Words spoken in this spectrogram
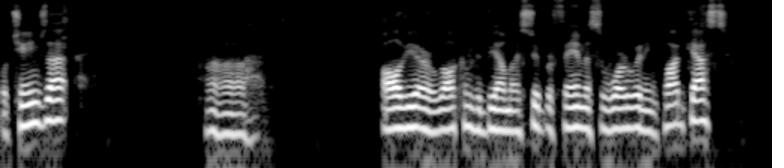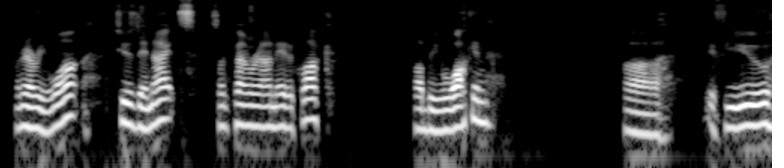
will change that. Uh, all of you are welcome to be on my super famous award winning podcast whenever you want. Tuesday nights, sometime around 8 o'clock. I'll be walking Uh, if you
